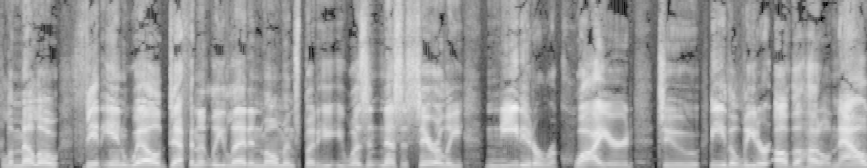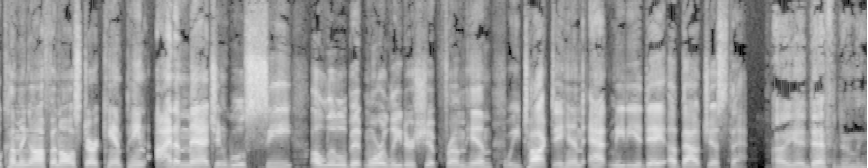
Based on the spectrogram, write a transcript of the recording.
LaMelo fit in well, definitely led in moments, but he, he wasn't necessarily needed or required to be the leader leader of the huddle. Now, coming off an all star campaign, I'd imagine we'll see a little bit more leadership from him. We talked to him at Media Day about just that. Oh uh, yeah, definitely,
